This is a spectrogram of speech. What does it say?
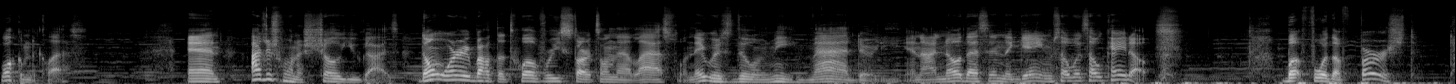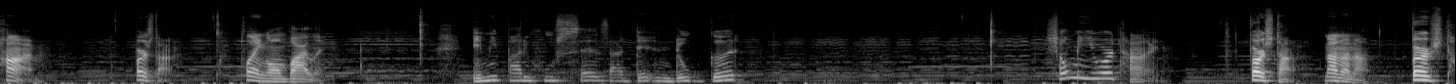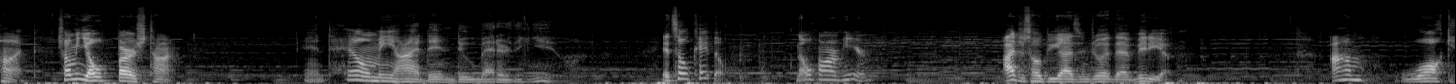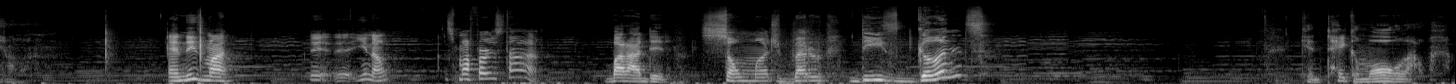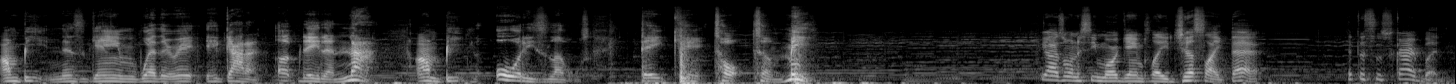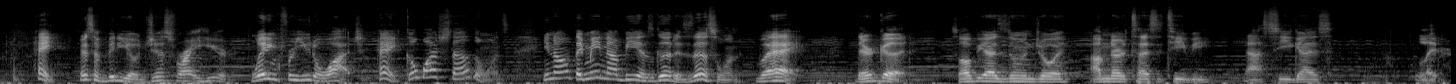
Welcome to class. And I just want to show you guys. Don't worry about the 12 restarts on that last one. They was doing me mad dirty. And I know that's in the game, so it's okay though. But for the first time, first time, playing on violent, anybody who says I didn't do good, show me your time. First time. No, no, no. First time. Show me your first time. And tell me I didn't do better than you. It's okay though. No harm here. I just hope you guys enjoyed that video. I'm walking on them. And these my, eh, eh, you know, it's my first time. But I did so much better. These guns can take them all out. I'm beating this game whether it, it got an update or not. I'm beating all these levels. They can't talk to me. If you guys want to see more gameplay just like that, hit the subscribe button. Hey, there's a video just right here, waiting for you to watch. Hey, go watch the other ones. You know, they may not be as good as this one, but hey, they're good. So I hope you guys do enjoy. I'm Nerdtastic TV. and I'll see you guys later.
